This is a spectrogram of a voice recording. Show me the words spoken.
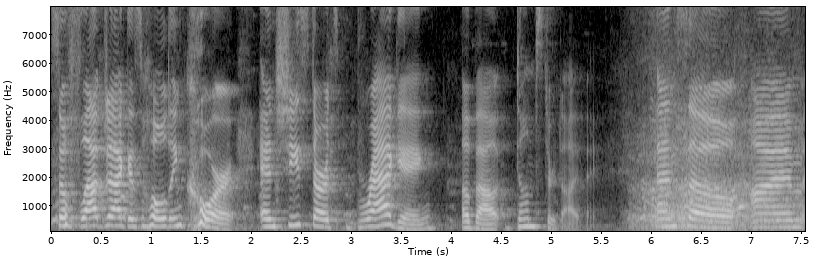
so Flapjack is holding court, and she starts bragging about dumpster diving. And so I'm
